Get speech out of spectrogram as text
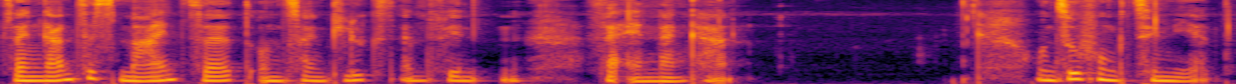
sein ganzes Mindset und sein Glücksempfinden verändern kann. Und so funktioniert.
